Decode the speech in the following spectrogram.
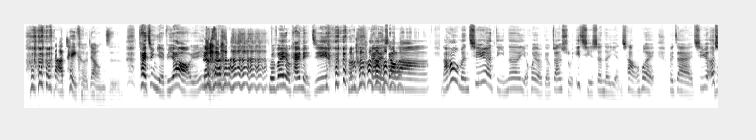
大 take 这样子，太近也不要，远一点。除非有开美机，开玩笑啦。然后我们七月底呢，也会有个专属一起生的演唱会，会在七月二十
